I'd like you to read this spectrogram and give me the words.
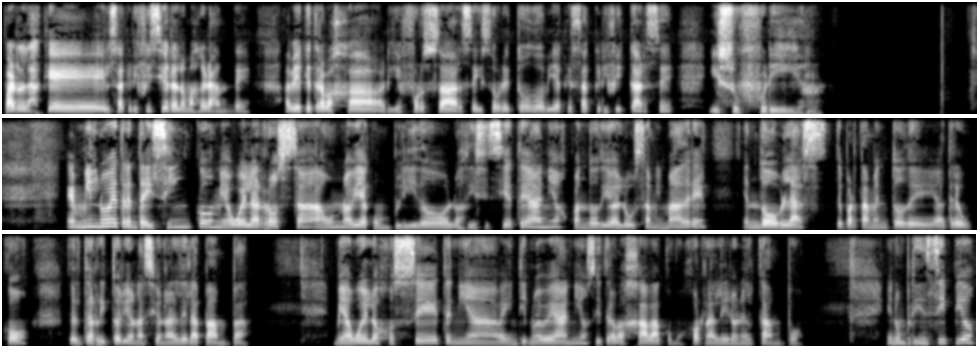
para las que el sacrificio era lo más grande. Había que trabajar y esforzarse y sobre todo había que sacrificarse y sufrir. En 1935 mi abuela Rosa aún no había cumplido los 17 años cuando dio a luz a mi madre en Doblas, departamento de Atreucó, del territorio nacional de La Pampa. Mi abuelo José tenía 29 años y trabajaba como jornalero en el campo. En un principio,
